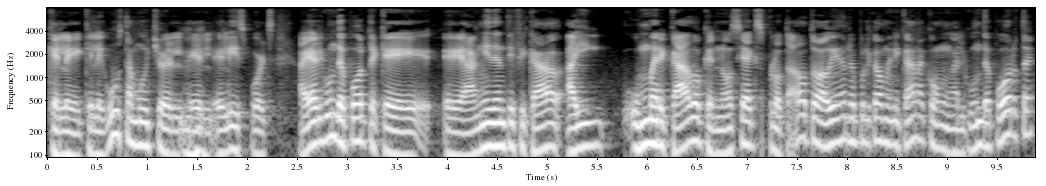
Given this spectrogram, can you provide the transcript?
que le, que le gusta mucho el, el- el esports. ¿Hay algún deporte que eh, han identificado? ¿Hay un mercado que no se ha explotado todavía en República Dominicana con algún deporte?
